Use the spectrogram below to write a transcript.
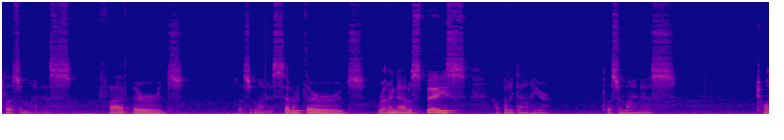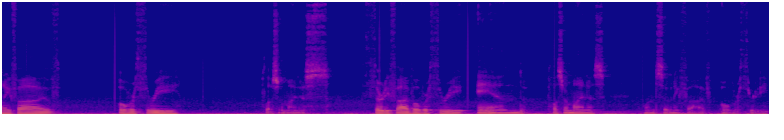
plus or minus five thirds, plus or minus seven thirds, running out of space, I'll put it down here, plus or minus 25 over 3 plus or minus 35 over 3 and plus or minus 175 over 3.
